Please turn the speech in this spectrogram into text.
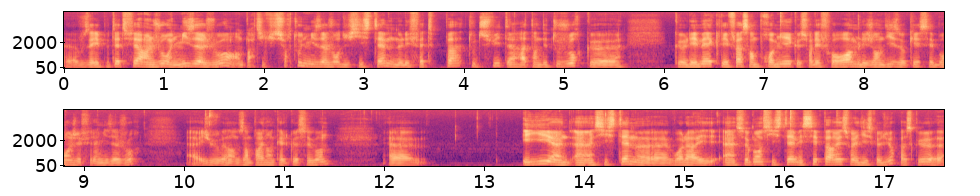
vous allez peut-être faire un jour une mise à jour, en particulier surtout une mise à jour du système. Ne les faites pas tout de suite. Hein. Attendez toujours que que les mecs les fassent en premier, que sur les forums, les gens disent ok c'est bon, j'ai fait la mise à jour. Euh, et je vais vous en parler dans quelques secondes. Euh, ayez un, système, euh, voilà, un second système et séparé sur les disques durs parce que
